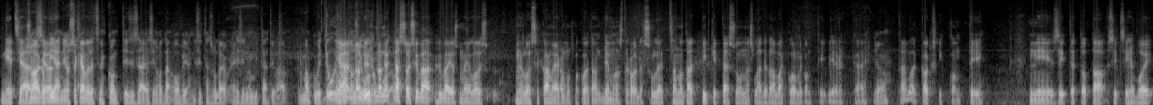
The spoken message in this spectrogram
Niin, että kun siellä, se on aika se pieni, jos sä kävelet sinne konttiin sisään ja siinä on jotain ovia, niin sitten sulle ei siinä ole mitään tilaa. Mä että Kää, ovet on no, no ulkopuolella. nyt tässä olisi hyvä, hyvä jos meillä olisi, meillä olisi se kamera, mutta mä koitan demonstroida sulle, että sanotaan, että pitkittäissuunnassa laitetaan vaikka kolme konttia vierekkäin, Joo. tai vaikka kaksikin konttia, niin sitten tota, sit siihen voi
